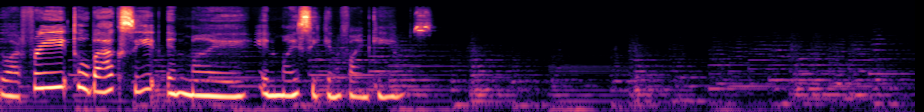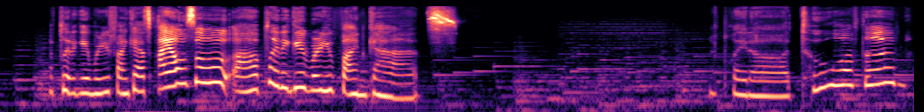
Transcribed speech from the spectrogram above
You are free to backseat in my in my seek and find games. I played a game where you find cats. I also uh, played a game where you find cats. I played uh two of them.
